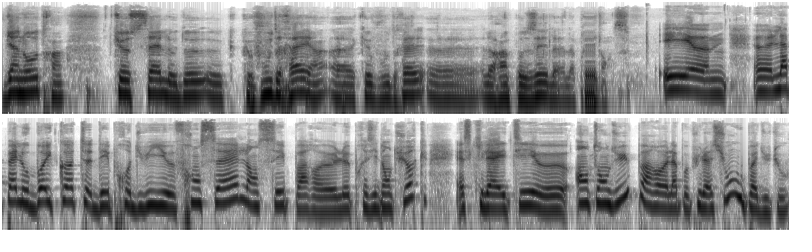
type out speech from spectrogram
bien autre hein, que celle de euh, que voudrait hein, euh, que voudrait euh, leur imposer la, la présidence. Et l'appel au boycott des produits français lancé par le président turc, est-ce qu'il a été entendu par la population ou pas du tout?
